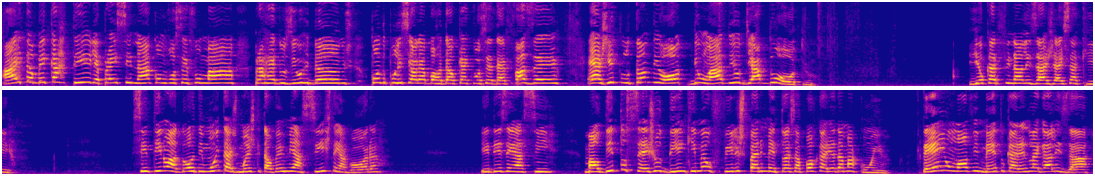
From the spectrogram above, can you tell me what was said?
Aí também cartilha para ensinar como você fumar, para reduzir os danos, quando o policial lhe abordar o que é que você deve fazer. É a gente lutando de, outro, de um lado e o diabo do outro. E eu quero finalizar já isso aqui sentindo a dor de muitas mães que talvez me assistem agora e dizem assim: Maldito seja o dia em que meu filho experimentou essa porcaria da maconha. Tem um movimento querendo legalizar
